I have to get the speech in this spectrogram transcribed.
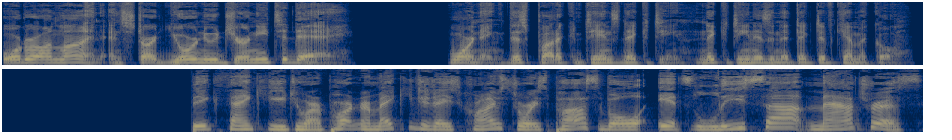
Order online and start your new journey today. Warning this product contains nicotine. Nicotine is an addictive chemical. Big thank you to our partner making today's crime stories possible. It's Leesa Mattress.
